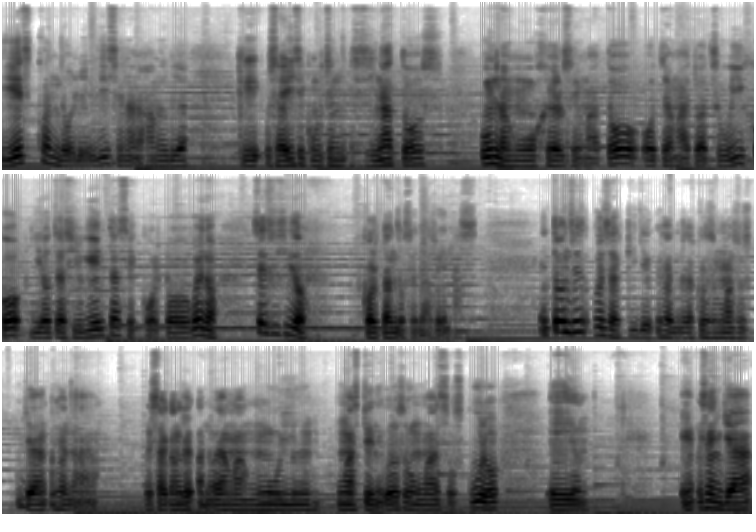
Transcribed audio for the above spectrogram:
y, es cuando le dicen a la familia que o sea, ahí se cometieron asesinatos, una mujer se mató, otra mató a su hijo y otra siguiente se cortó, bueno, se suicidó cortándose las venas. Entonces, pues aquí las cosas más ya a, pues a cambiar panorama muy más tenebroso, más oscuro. Eh, empiezan ya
